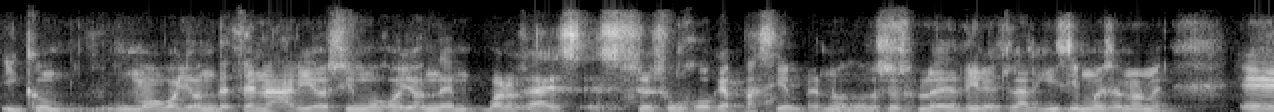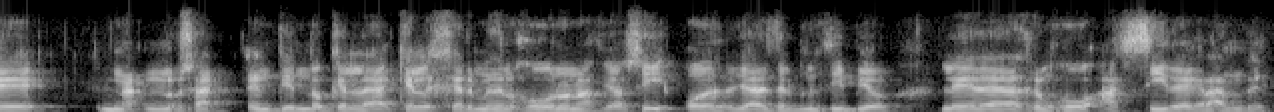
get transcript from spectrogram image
y con un mogollón de escenarios y mogollón de. Bueno, o sea, es, es, un juego que es para siempre, ¿no? Eso suele decir, es larguísimo, es enorme. Eh, o sea, entiendo que, la, que, el germen del juego no nació así, o desde, ya desde el principio le idea de hacer un juego así de grande.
